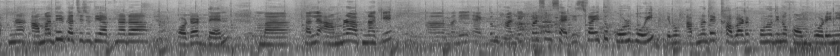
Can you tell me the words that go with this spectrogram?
আপনার আমাদের কাছে যদি আপনারা অর্ডার দেন, বা তাহলে আমরা আপনাকে মানে একদম হান্ড্রেড পার্সেন্ট স্যাটিসফাই তো করবই এবং আপনাদের খাবার কোনো দিনও কম পড়েনি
